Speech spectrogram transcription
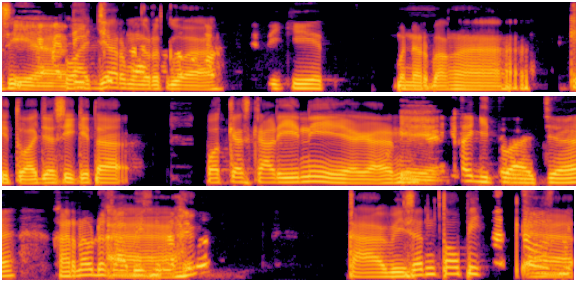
sih. Iya. Wajar menurut gua. Dikit. Bener banget. Gitu aja sih kita podcast kali ini ya kan. Iya, iya. Kita gitu aja. Karena udah kehabisan apa? Kehabisan topik sekali.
